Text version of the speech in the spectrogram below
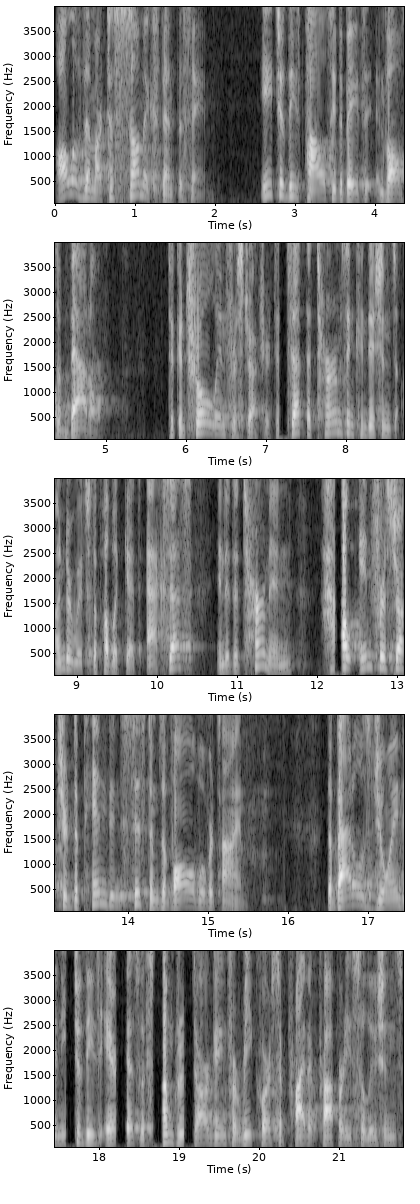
all of them are to some extent the same. Each of these policy debates involves a battle to control infrastructure, to set the terms and conditions under which the public gets access, and to determine how infrastructure dependent systems evolve over time. The battle is joined in each of these areas, with some groups arguing for recourse to private property solutions,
